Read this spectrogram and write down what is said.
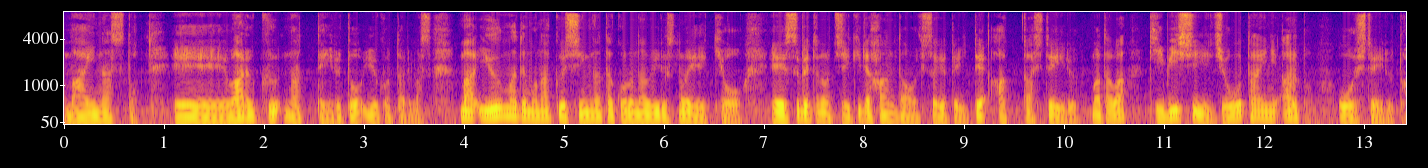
マイナスと、え、悪くなっているということであります。まあ、言うまでもなく新型コロナウイルスの影響。すべ、えー、ての地域で判断を引き下げていて悪化している。または厳しい状態にあると。していると。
